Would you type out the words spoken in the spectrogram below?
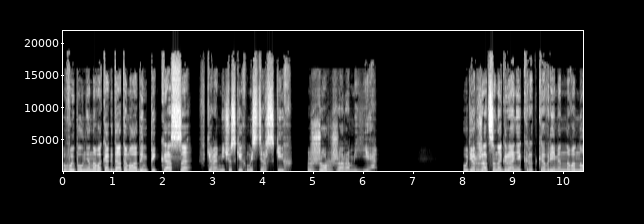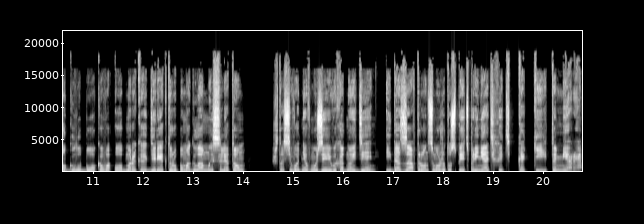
выполненного когда-то молодым Пикассо в керамических мастерских Жоржа Рамье. Удержаться на грани кратковременного, но глубокого обморока директору помогла мысль о том, что сегодня в музее выходной день, и до завтра он сможет успеть принять хоть какие-то меры.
